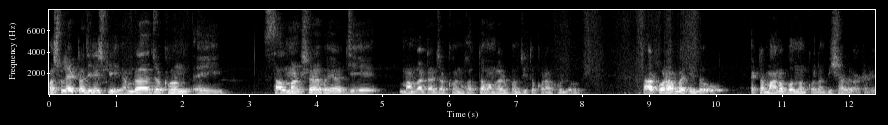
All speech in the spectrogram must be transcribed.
আসলে একটা জিনিস কি আমরা যখন এই সালমান শাহ ভাইয়ার যে মামলাটা যখন হত্যা মামলা রূপান্তরিত করা হলো তারপর আমরা কিন্তু একটা মানববন্ধন করলাম বিশাল আকারে।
